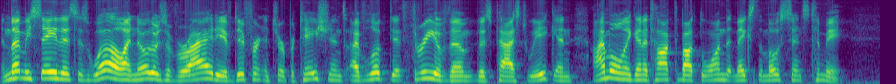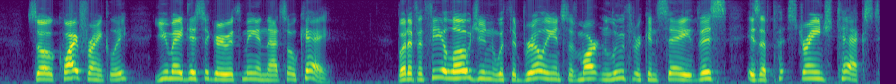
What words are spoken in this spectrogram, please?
And let me say this as well. I know there's a variety of different interpretations. I've looked at three of them this past week, and I'm only going to talk about the one that makes the most sense to me. So, quite frankly, you may disagree with me, and that's okay. But if a theologian with the brilliance of Martin Luther can say this is a p- strange text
